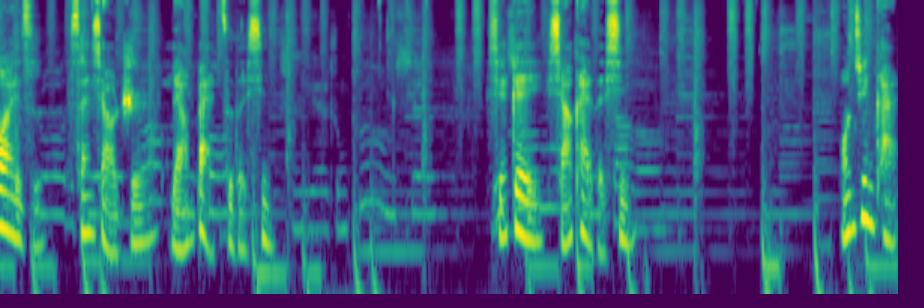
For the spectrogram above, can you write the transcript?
Boys 三小只两百字的信，写给小凯的信。王俊凯，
